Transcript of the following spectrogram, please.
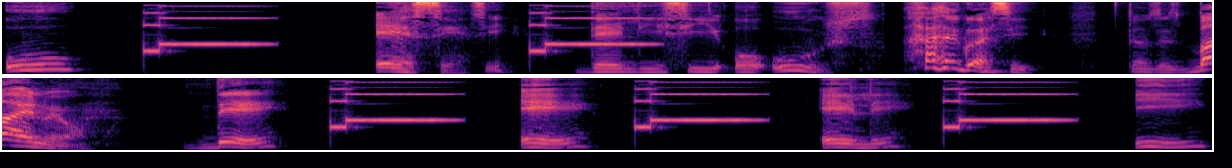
U, S, ¿sí? Delicious, algo así. Entonces, va de nuevo. D, E, L, I,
